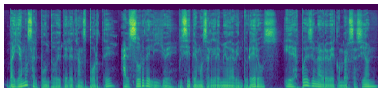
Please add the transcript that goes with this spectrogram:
vayamos al punto de teletransporte al sur de Liyue, visitemos el gremio de aventureros y después de una breve conversación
